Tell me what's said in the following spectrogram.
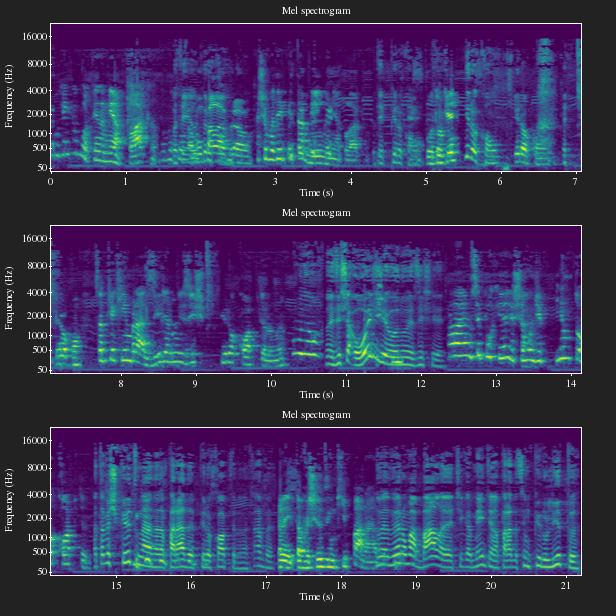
Por que, que eu botei na minha placa? Eu botei Botei algum- palavrão. Acho que eu botei Pitamin na minha placa. Tem Pirocon. Botou o quê? Pirocon. Pirocon. Pirocon. Sabe que aqui em Brasília não existe pirocóptero, né? Como não? Não existe hoje ou não existe? Ah, eu não sei porquê, eles chamam de pintocóptero. Eu tava escrito na, na parada pirocóptero, não tava? Peraí, tava escrito em que parada? Não, não era uma bala antigamente, uma parada assim, um pirulito?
